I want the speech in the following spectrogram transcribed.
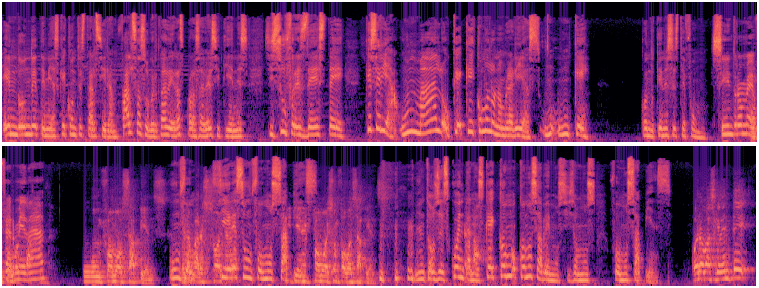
en donde tenías que contestar si eran falsas o verdaderas para saber si tienes, si sufres de este, ¿qué sería? ¿Un mal o qué, qué cómo lo nombrarías? ¿Un, un qué? Cuando tienes este FOMO. Síndrome, Un FOMO enfermedad. Un FOMO sapiens. Un Una FOMO. persona Si eres un FOMO sapiens. FOMO es un FOMO sapiens. Entonces, cuéntanos, ¿qué, cómo, ¿cómo sabemos si somos FOMO sapiens? Bueno, básicamente,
